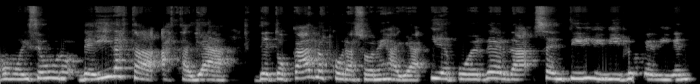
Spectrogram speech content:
como dice uno, de ir hasta, hasta allá, de tocar los corazones allá y de poder de verdad sentir y vivir lo que viven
